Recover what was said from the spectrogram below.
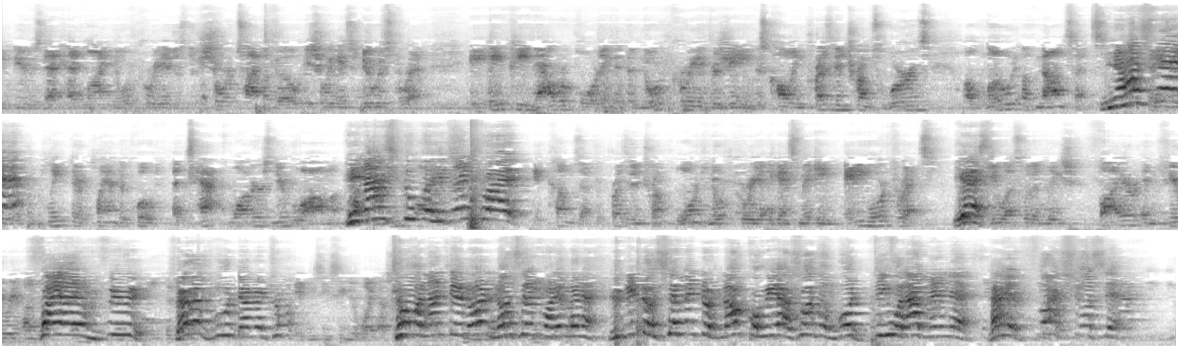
Breaking news, that headline North Korea just a short time ago issuing its newest threat. The AP now reporting that the North Korean regime is calling President Trump's words a load of nonsense. Nonsense! Complete their plan to, quote, attack waters near Guam. He's not stupid. He's ain't right. It comes after President Trump warned North Korea against making any more threats. Yes. The U.S. would unleash fire and fury on Fire and fury. Very good, Donald Trump. ABC senior White House. Trump and Nancy don't nonsense for a minute. You need to send me to North Korea so I can go deal with that man there. Is first yourself.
